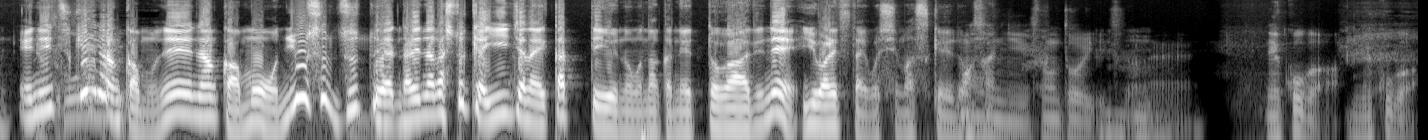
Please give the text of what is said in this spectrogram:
ん。NHK なんかもね、なんかもうニュースずっとや、なり流しときゃいいんじゃないかっていうのもなんかネット側でね、言われてたりもしますけれども。まさにその通りですよね。猫が、猫が。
